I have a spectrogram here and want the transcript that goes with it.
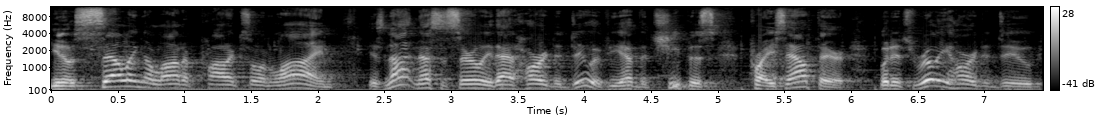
You know selling a lot of products online is not necessarily that hard to do if you have the cheapest price out there but it's really hard to do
